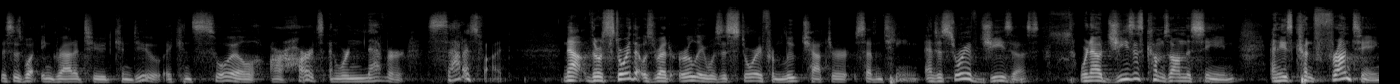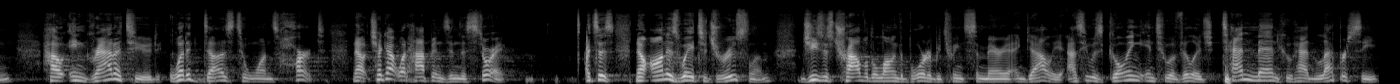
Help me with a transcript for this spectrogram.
this is what ingratitude can do it can soil our hearts, and we're never satisfied. Now, the story that was read earlier was a story from Luke chapter 17, and it's a story of Jesus, where now Jesus comes on the scene and he's confronting how ingratitude, what it does to one's heart. Now, check out what happens in this story. It says, Now on his way to Jerusalem, Jesus traveled along the border between Samaria and Galilee. As he was going into a village, 10 men who had leprosy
